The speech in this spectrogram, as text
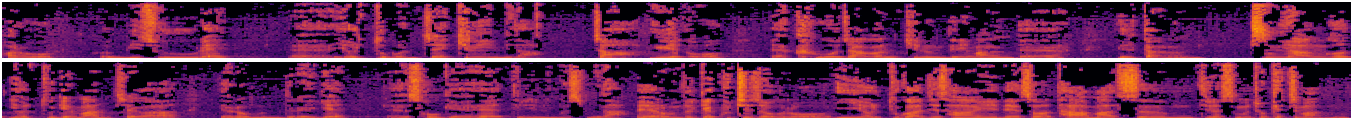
바로 그 미술의 열두 번째 기능입니다. 자, 위에도 크고 작은 기능들이 많은데 일단은 중요한 것 12개만 제가 여러분들에게 소개해 드리는 것입니다. 여러분들께 구체적으로 이 12가지 사항에 대해서 다 말씀드렸으면 좋겠지만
